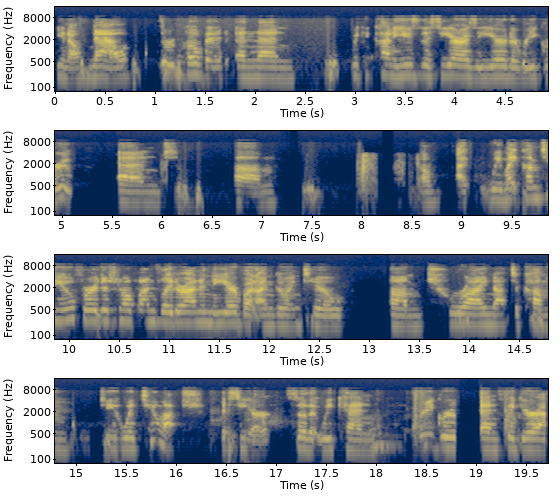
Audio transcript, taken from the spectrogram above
you know, now through COVID. And then we can kind of use this year as a year to regroup and um, you know, I, we might come to you for additional funds later on in the year, but I'm going to um, try not to come to you with too much this year so that we can regroup and figure out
